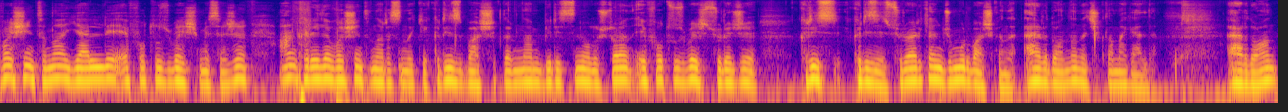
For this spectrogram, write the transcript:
Washington'a yerli F-35 mesajı Ankara ile Washington arasındaki kriz başlıklarından birisini oluşturan F-35 süreci kriz krizi sürerken Cumhurbaşkanı Erdoğan'dan açıklama geldi. Erdoğan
